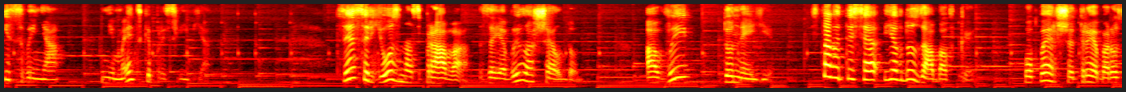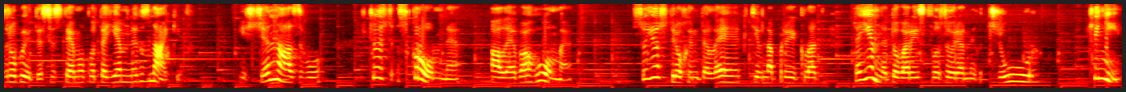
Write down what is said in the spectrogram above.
і свиня. Німецьке прислів'я. Це серйозна справа, заявила Шелдон. А ви до неї ставитеся як до забавки. По-перше, треба розробити систему потаємних знаків. І ще назву щось скромне, але вагоме. Союз трьох інтелектів, наприклад, таємне товариство зоряних джур чи ні,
